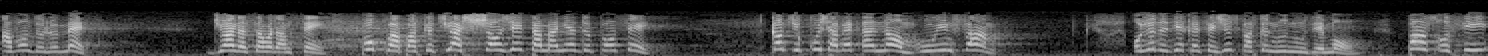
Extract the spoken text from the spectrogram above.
avant de le mettre. Do you understand what I'm saying? Pourquoi? Parce que tu as changé ta manière de penser. Quand tu couches avec un homme ou une femme, au lieu de dire que c'est juste parce que nous nous aimons, pense aussi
